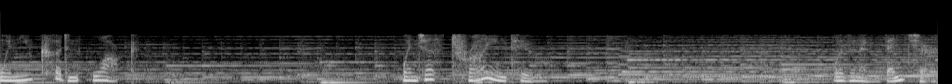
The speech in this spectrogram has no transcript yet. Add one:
when you couldn't walk. When just trying to was an adventure.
